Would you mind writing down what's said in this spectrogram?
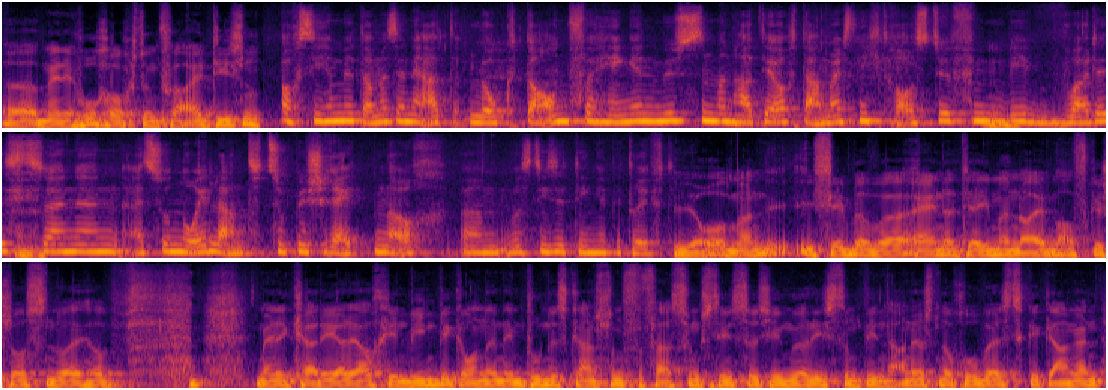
äh, meine Hochachtung vor all diesen. Auch Sie haben ja damals eine Art Lockdown verhängen müssen. Man hat ja auch damals nicht raus dürfen. Mhm. Wie war das, so einen, also Neuland zu beschreiten, auch ähm, was diese Dinge betrifft? Ja, man, ich selber war einer, der immer neu aufgeschlossen war. Ich habe meine Karriere auch in Wien begonnen, im Bundeskanzler und Verfassungsdienst als Jurist und bin dann erst nach Oberst gegangen.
